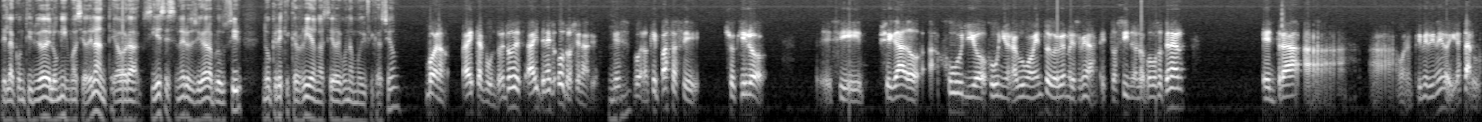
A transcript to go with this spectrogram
de la continuidad de lo mismo hacia adelante. Ahora, si ese escenario se llegara a producir, ¿no crees que querrían hacer alguna modificación? Bueno, ahí está el punto. Entonces, ahí tenés otro escenario, que es, bueno, ¿qué pasa si yo quiero, eh, si llegado a julio, junio, en algún momento, el gobierno dice, mira, esto sí no lo podemos obtener, entra a, a bueno, imprimir dinero y gastarlo,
